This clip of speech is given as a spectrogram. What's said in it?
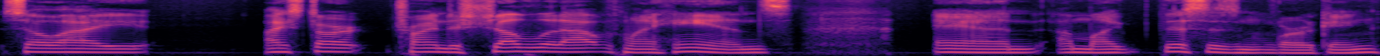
so I, I start trying to shovel it out with my hands and I'm like, this isn't working.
